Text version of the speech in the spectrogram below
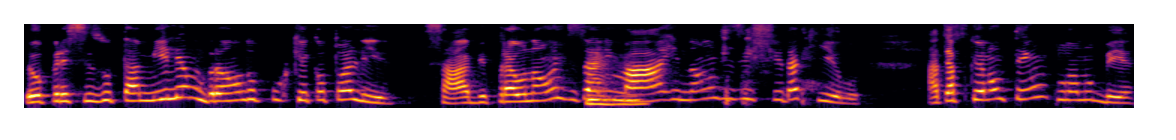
eu preciso estar tá me lembrando por que, que eu estou ali, sabe? Para eu não desanimar uhum. e não desistir daquilo. Até porque eu não tenho um plano B,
